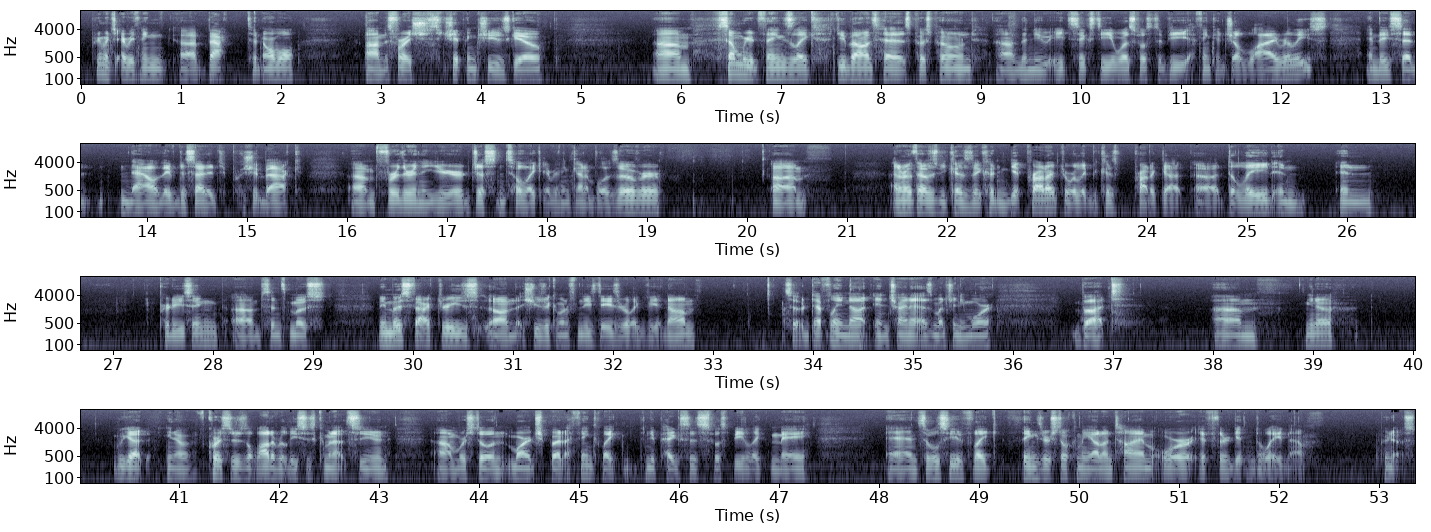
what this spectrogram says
pretty much everything uh, back to normal um, as far as sh- shipping shoes go. Um, some weird things like New Balance has postponed um, the new 860. Was supposed to be, I think, a July release, and they said now they've decided to push it back um, further in the year just until like everything kind of blows over. Um, I don't know if that was because they couldn't get product or like because product got uh, delayed in in producing. Um, since most, I mean, most factories um, that shoes are coming from these days are like Vietnam, so definitely not in China as much anymore. But, um, you know, we got you know, of course, there's a lot of releases coming out soon. Um, we're still in March, but I think like the new Pegasus is supposed to be like May, and so we'll see if like things are still coming out on time or if they're getting delayed now. Who knows?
